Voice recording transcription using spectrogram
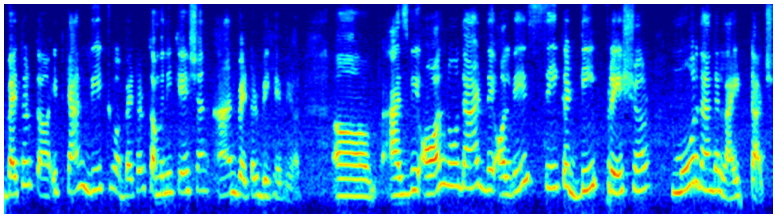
better uh, it can lead to a better communication and better behavior uh, as we all know that they always seek a deep pressure more than the light touch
